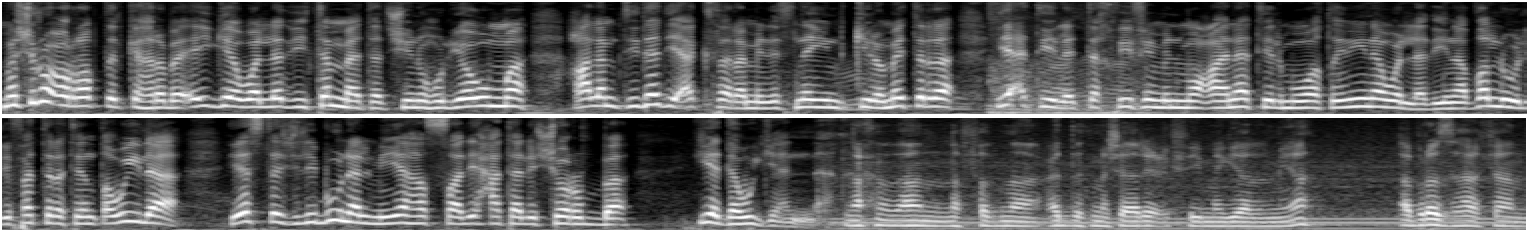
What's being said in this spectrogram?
مشروع الربط الكهربائي والذي تم تدشينه اليوم على امتداد أكثر من 2 كيلومتر يأتي للتخفيف من معاناة المواطنين والذين ظلوا لفترة طويلة يستجلبون المياه الصالحة للشرب يدويا. نحن الآن نفذنا عدة مشاريع في مجال المياه. أبرزها كان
